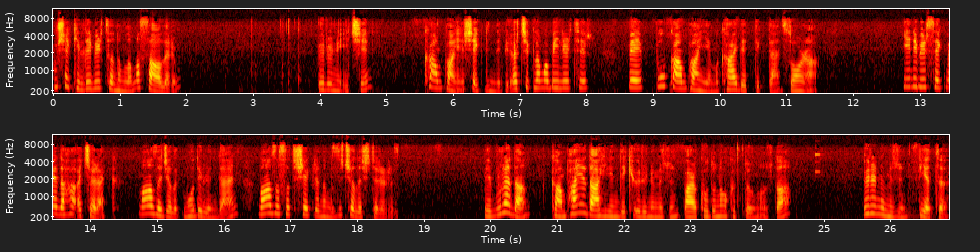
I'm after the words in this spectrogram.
bu şekilde bir tanımlama sağlarım. Ürünü için kampanya şeklinde bir açıklama belirtir ve bu kampanyamı kaydettikten sonra yeni bir sekme daha açarak mağazacılık modülünden mağaza satış ekranımızı çalıştırırız. Ve buradan kampanya dahilindeki ürünümüzün barkodunu okuttuğumuzda ürünümüzün fiyatı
